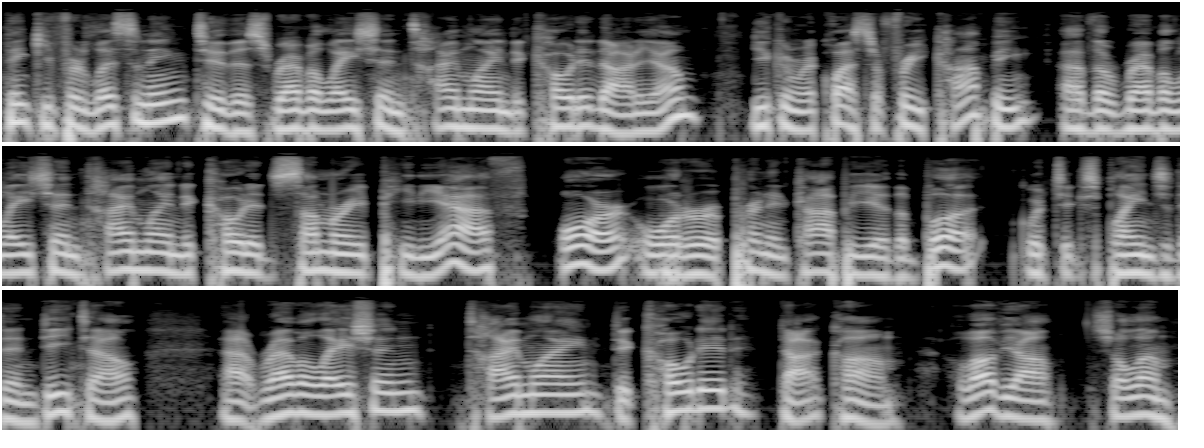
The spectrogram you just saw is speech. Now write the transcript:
Thank you for listening to this Revelation Timeline Decoded audio. You can request a free copy of the Revelation Timeline Decoded Summary PDF or order a printed copy of the book, which explains it in detail, at revelationtimelinedecoded.com. Love y'all. Shalom.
